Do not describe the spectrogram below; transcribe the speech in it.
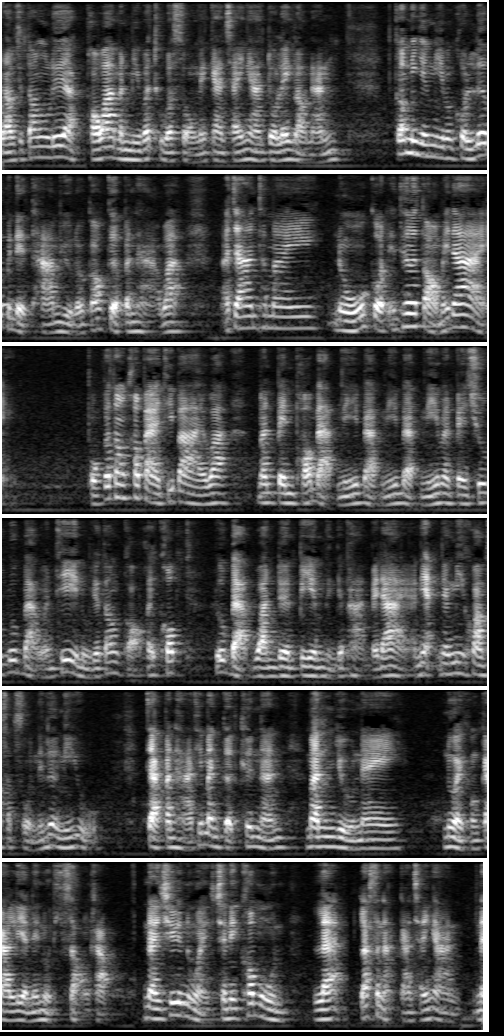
เราจะต้องเลือก เพราะว่ามันมีวัตถุประสงค์ในการใช้งานตัวเลขเหล่านั้น ก็มียังมีบางคนเลือกเป็นเดทไทม์อยู่แล้วก็เกิดปัญหาว่า อาจารย์ทำไมหนูกด enter ต่อไม่ได้ ผมก็ต้องเข้าไปอธิบายว่า มันเป็นเพราะแบบนี้แบบนี้แบบนี้มันเป็นชุดรูปแบบวันที่หนูจะต้องกรอกให้ครบ รูปแบบวันเดือนปีมันถึงจะผ่านไปได้ อันเนี้ยยังมีความสับสนในเรื่องนี้อยู่ จากปัญหาที่มันเกิดขึ้นนั้น มันอยู่ในหน่วยของการเรียนในหน่วยที่ 2 ครับ ในชื่อหน่วยชนิดข้อมูล และลักษณะการใช้งานใน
